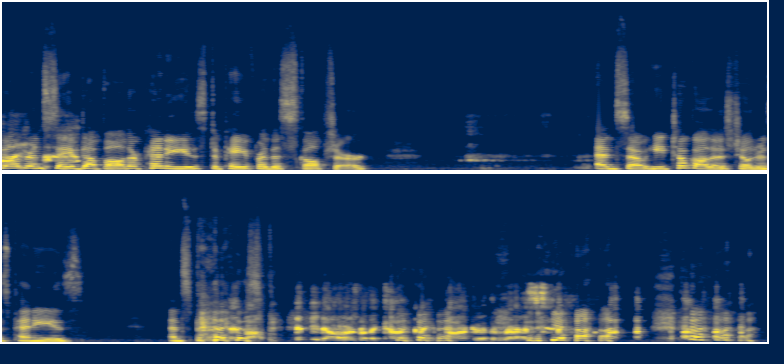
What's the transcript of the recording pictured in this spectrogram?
right. children saved up all their pennies to pay for this sculpture and so he took all those children's pennies and spent fifty dollars worth of concrete pocketed the rest. yeah.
